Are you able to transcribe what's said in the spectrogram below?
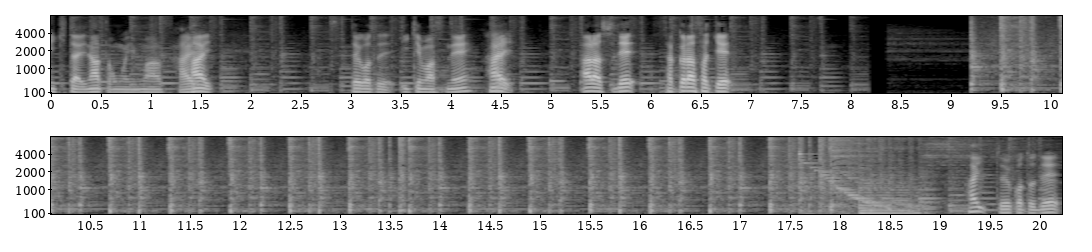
行きたいなと思います。はい。ということでいきますね。はい。嵐で桜酒。はい。ということで、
